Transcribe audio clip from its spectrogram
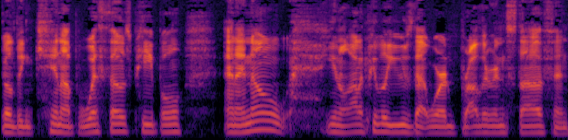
building kin up with those people. And I know, you know, a lot of people use that word brother and stuff, and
